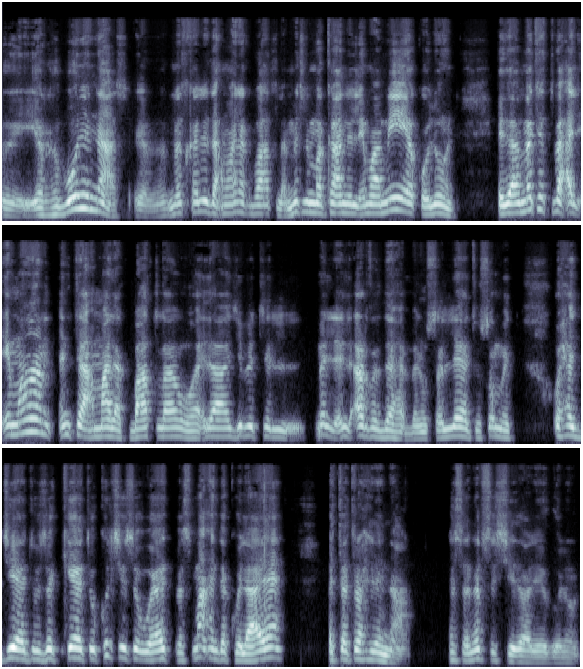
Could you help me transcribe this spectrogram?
يرهبون الناس ما تقلد أعمالك باطلة. مثل ما كان الإمامية يقولون إذا ما تتبع الإمام أنت أعمالك باطلة وإذا جبت الأرض ذهبا وصليت وصمت وحجيت وزكيت وكل شيء سويت بس ما عندك ولاية أنت تروح للنار. هسه نفس الشيء ذول يقولون.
